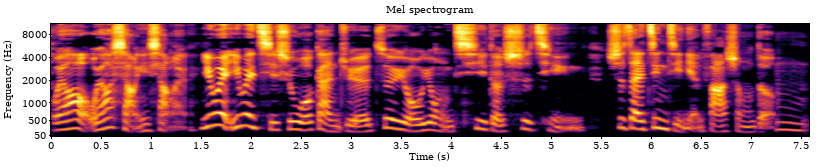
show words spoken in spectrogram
我要我要想一想哎，因为因为其实我感觉最有勇气的事情是在近几年发生的。嗯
